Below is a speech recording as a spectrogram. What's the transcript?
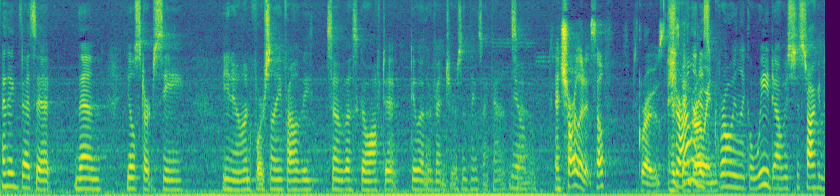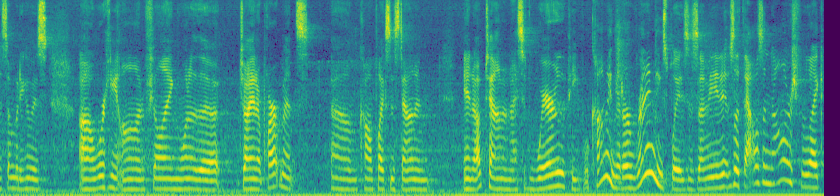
I think that's it, then you'll start to see, you know, unfortunately, probably some of us go off to do other ventures and things like that. Yeah. So. And Charlotte itself grows, has been Charlotte growing. is growing like a weed. I was just talking to somebody who was uh, working on filling one of the giant apartments um, complexes down in in Uptown, and I said, "Where are the people coming that are renting these places?" I mean, it was a thousand dollars for like,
